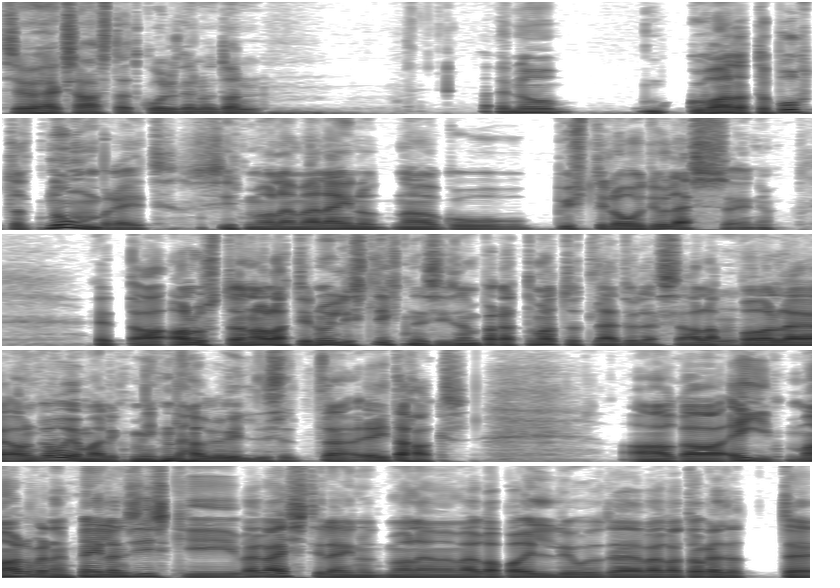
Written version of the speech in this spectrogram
see üheksa aastat kulgenud on? no kui vaadata puhtalt numbreid, siis me oleme läinud nagu püstiloodi üles, onju et alustada on alati nullist lihtne, siis on paratamatult lähed üles, allapoole mhm. on ka võimalik minna, aga üldiselt äh, ei tahaks. aga ei, ma arvan, et meil on siiski väga hästi läinud, me oleme väga paljude väga toredate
